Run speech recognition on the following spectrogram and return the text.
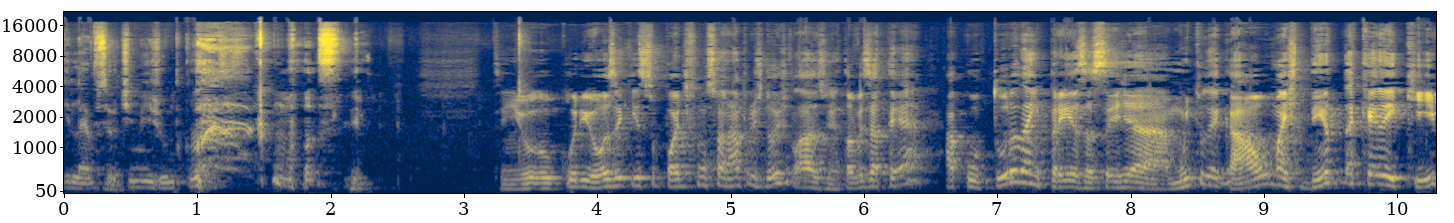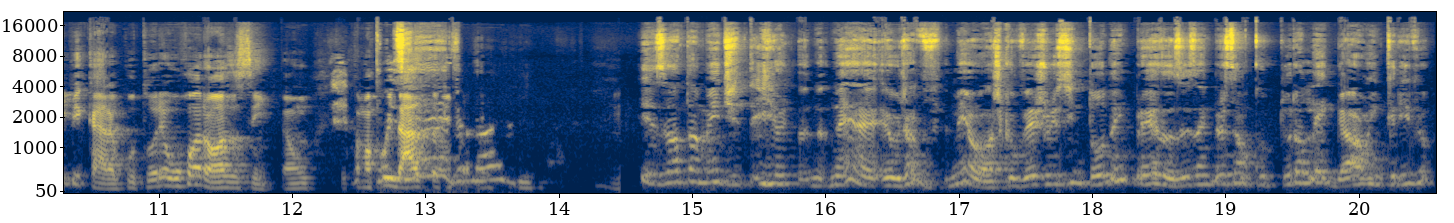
e leva o seu time junto com, com você. Sim, o, curioso é que isso pode funcionar para os dois lados, né? Talvez até a cultura da empresa seja muito legal, mas dentro daquela equipe, cara, a cultura é horrorosa, assim. Então, tem que tomar cuidado é, também. É verdade. Exatamente. E, né, eu já, meu, acho que eu vejo isso em toda a empresa. Às vezes a empresa tem uma cultura legal, incrível,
